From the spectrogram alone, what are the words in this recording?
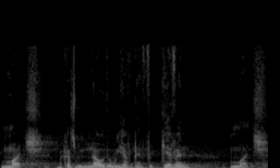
much because we know that we have been forgiven much.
